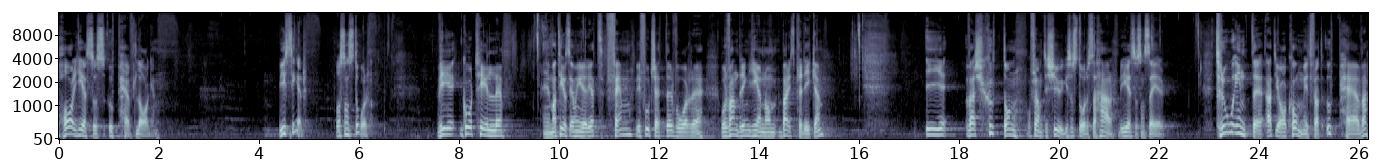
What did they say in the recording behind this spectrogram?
har Jesus upphävt lagen. Vi ser vad som står. Vi går till eh, Matteus evangeliet 5. Vi fortsätter vår, eh, vår vandring genom bergspredikan. I vers 17 och fram till 20 så står det så här, det är Jesus som säger. Tro inte att jag har kommit för att upphäva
